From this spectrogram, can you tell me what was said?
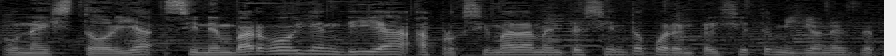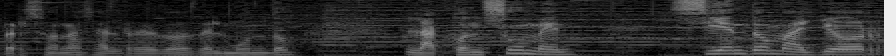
una historia. Sin embargo, hoy en día aproximadamente 147 millones de personas alrededor del mundo la consumen, siendo mayor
